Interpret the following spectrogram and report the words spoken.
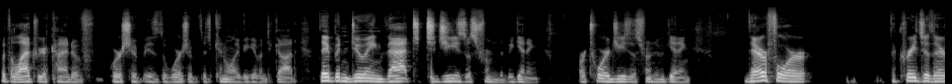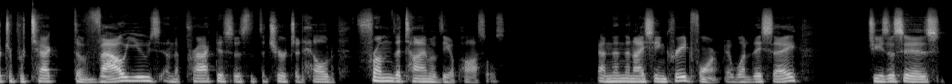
But the latria kind of worship is the worship that can only be given to God. They've been doing that to Jesus from the beginning, or toward Jesus from the beginning. Therefore, the creeds are there to protect the values and the practices that the church had held from the time of the apostles. And then the Nicene Creed formed. And what did they say? Jesus is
